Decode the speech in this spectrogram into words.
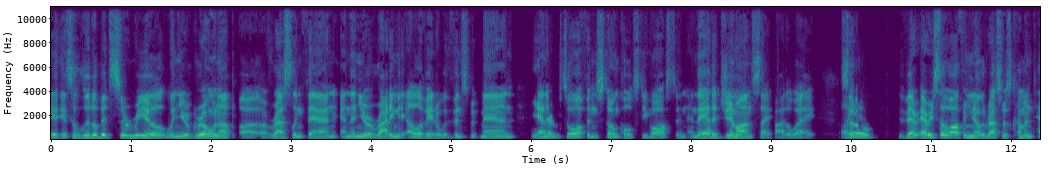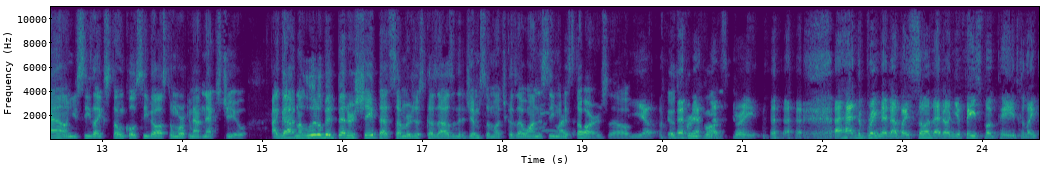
It, it's a little bit surreal when you're growing up a, a, wrestling fan and then you're riding the elevator with Vince McMahon yep. and every so often Stone Cold Steve Austin. And they had a gym on site, by the way. Oh, so yeah. very, every so often, you know, the wrestlers come in town. You see like Stone Cold Steve Austin working out next to you. I got in a little bit better shape that summer just because I was in the gym so much because I wanted to see my stars. So yep. it was pretty fun. That's great. I had to bring that up. I saw that on your Facebook page because like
